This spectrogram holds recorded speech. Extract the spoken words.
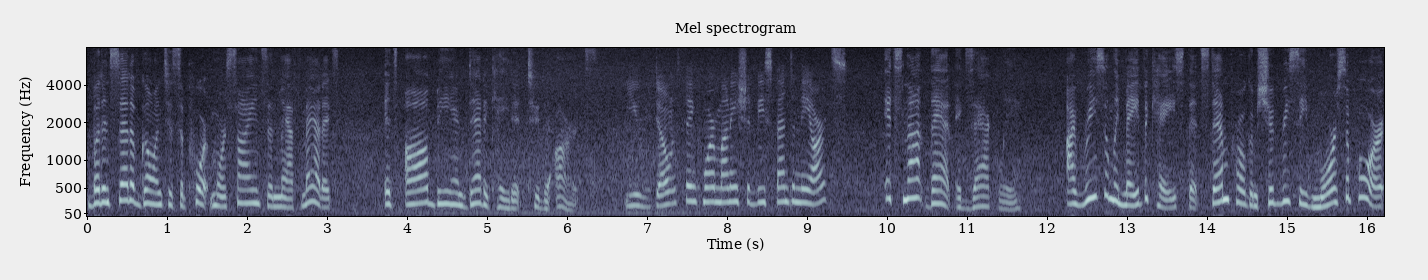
but instead of going to support more science and mathematics, it's all being dedicated to the arts. You don't think more money should be spent in the arts? It's not that exactly. I recently made the case that STEM programs should receive more support,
